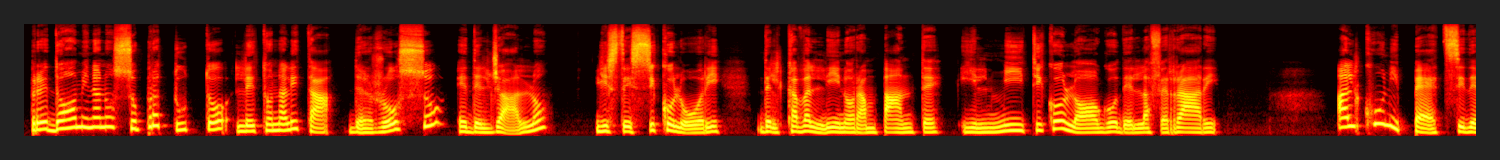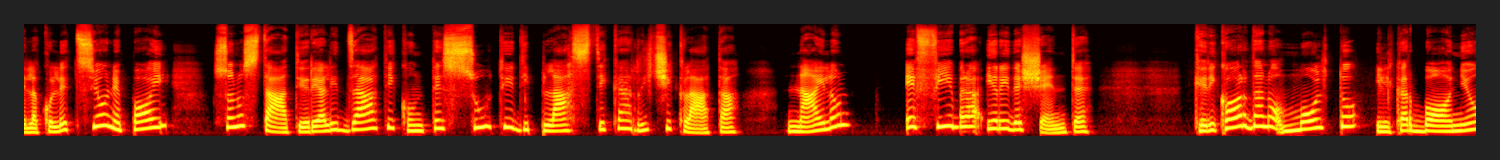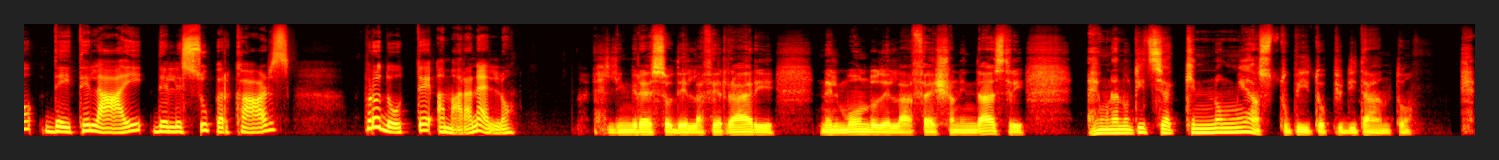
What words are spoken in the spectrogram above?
predominano soprattutto le tonalità del rosso e del giallo, gli stessi colori del cavallino rampante, il mitico logo della Ferrari. Alcuni pezzi della collezione poi sono stati realizzati con tessuti di plastica riciclata, nylon e fibra iridescente, che ricordano molto il carbonio dei telai delle supercars prodotte a Maranello. L'ingresso della Ferrari nel mondo della fashion industry è una notizia che non mi ha stupito più di tanto.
